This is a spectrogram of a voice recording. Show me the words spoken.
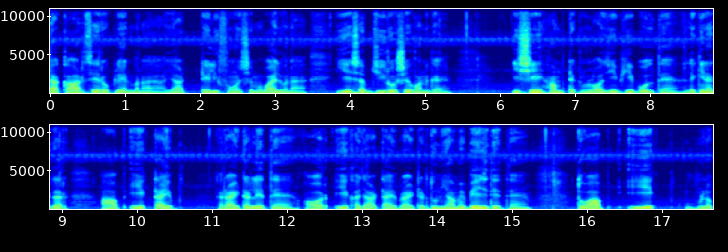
या कार से एरोप्लेन बनाया या टेलीफोन से मोबाइल बनाया, ये सब ज़ीरो से वन गए। इसे हम टेक्नोलॉजी भी बोलते हैं, लेकिन अगर आप एक टाइप राइटर लेते हैं और एक हज़ार टाइप राइटर दुनिया में बेच देते हैं तो आप एक मतलब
